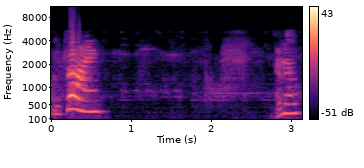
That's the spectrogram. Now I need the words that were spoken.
I'm trying. I know.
